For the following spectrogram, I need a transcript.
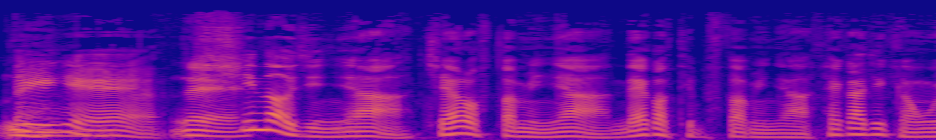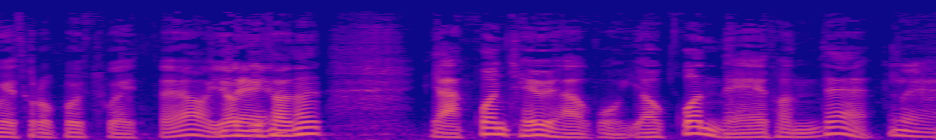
네. 이게 네. 시너지냐, 제로썸이냐, negative sum이냐 세 가지 경우의 수로 볼 수가 있어요. 여기서는 네. 야권 제외하고 여권 내에서인데 네.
